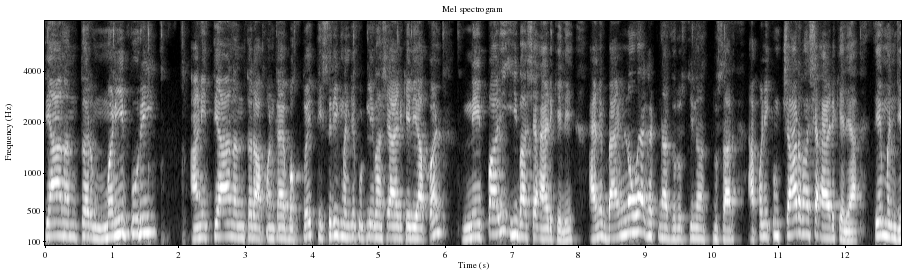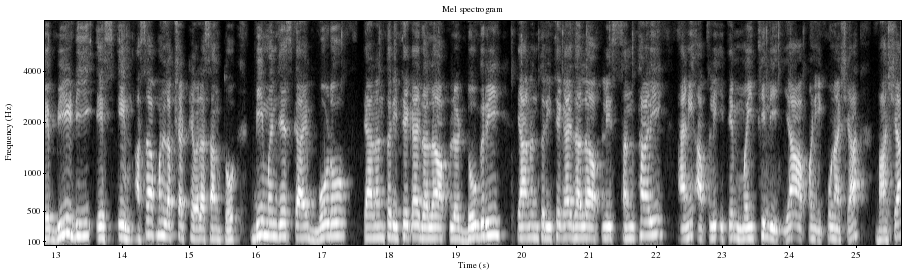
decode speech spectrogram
त्यानंतर मणिपुरी आणि त्यानंतर आपण काय बघतोय तिसरी म्हणजे कुठली भाषा ऍड केली आपण? नेपाळी ही भाषा ऍड केली. आणि ब्याण्णवव्या घटना दुरुस्तीनुसार आपण एकूण चार भाषा ऍड केल्या. ते म्हणजे बी डी एस एम असं आपण लक्षात ठेवायला सांगतो. बी म्हणजेच काय? बोडो. त्यानंतर इथे काय झालं आपलं डोगरी. त्यानंतर इथे काय झालं आपली संथाळी. आणि आपली इथे मैथिली या आपण एकूण अशा भाषा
